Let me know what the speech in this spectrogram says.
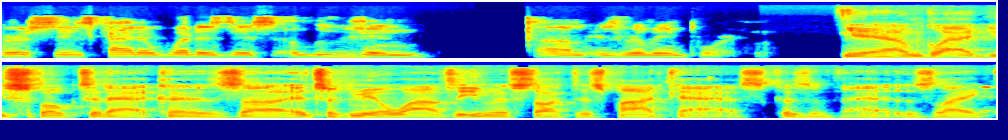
versus kind of what is this illusion um, is really important. Yeah, I'm glad you spoke to that because uh, it took me a while to even start this podcast because of that. It's like, yeah.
